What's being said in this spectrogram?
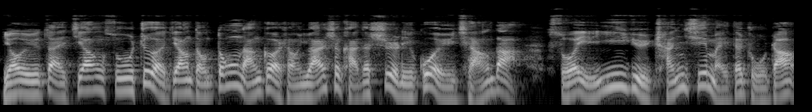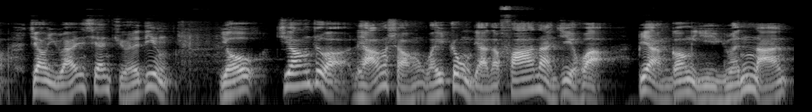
由于在江苏、浙江等东南各省，袁世凯的势力过于强大，所以依据陈其美的主张，将原先决定由江浙两省为重点的发难计划变更以云南、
